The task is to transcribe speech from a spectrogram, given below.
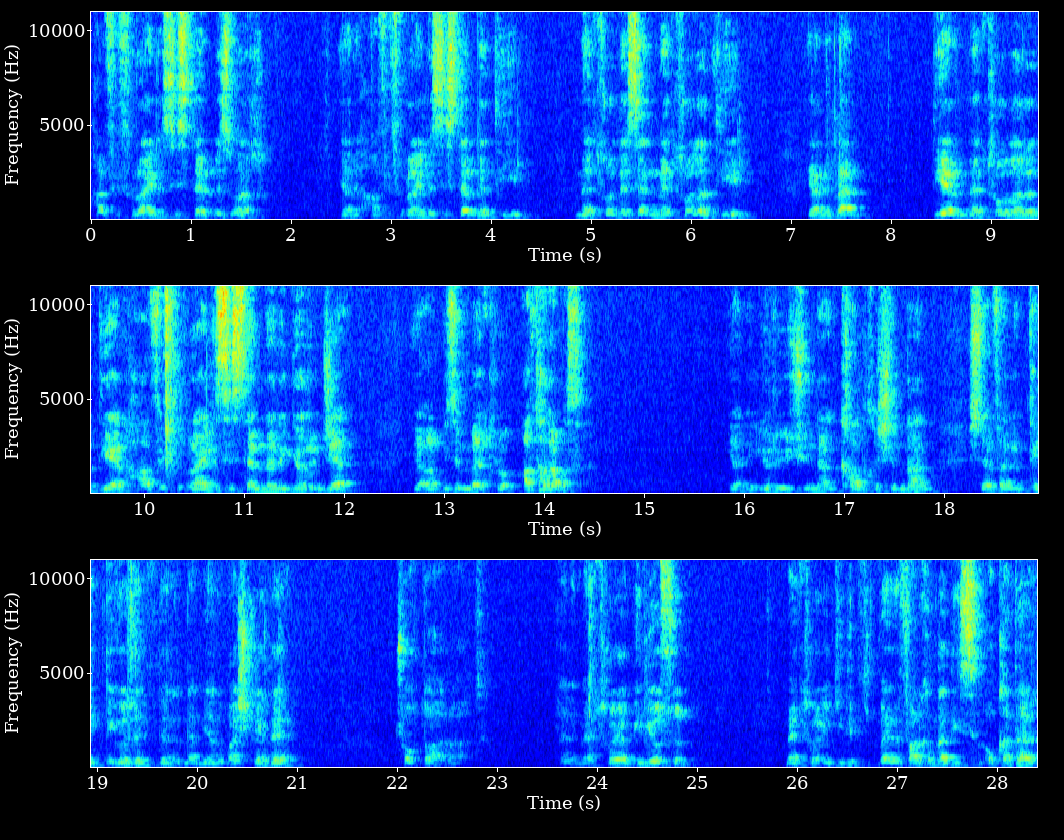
hafif raylı sistemimiz var. Yani hafif raylı sistem de değil. Metro desen metro da değil. Yani ben diğer metroları, diğer hafif raylı sistemleri görünce ya bizim metro at arabası. Yani yürüyüşünden, kalkışından, işte efendim teknik özelliklerinden yani başka yerde çok daha rahat. Yani metroya biliyorsun, metronun gidip gitmenin farkında değilsin. O kadar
